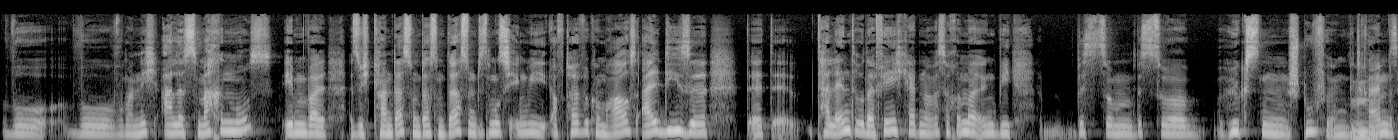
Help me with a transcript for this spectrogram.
wo, wo, wo man nicht alles machen muss, eben weil, also ich kann das und das und das und das muss ich irgendwie auf Teufel komm raus, all diese äh, Talente oder Fähigkeiten oder was auch immer irgendwie bis zum, bis zur höchsten Stufe irgendwie mhm. treiben. Das,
